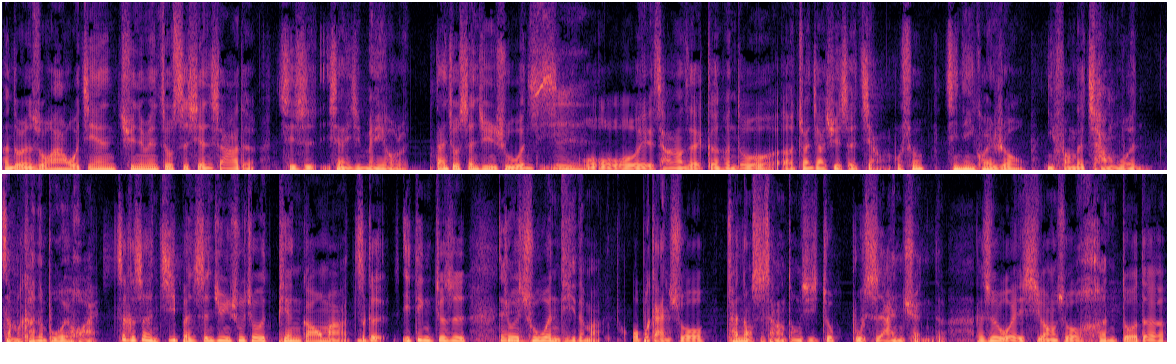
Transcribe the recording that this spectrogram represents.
很多人说啊，我今天去那边就是现杀的，其实现在已经没有了。单就生菌数问题，我我我也常常在跟很多呃专家学者讲，我说今天一块肉你放在常温，怎么可能不会坏？这个是很基本，生菌数就会偏高嘛，这个一定就是就会出问题的嘛。我不敢说传统市场的东西就不是安全的，可是我也希望说很多的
